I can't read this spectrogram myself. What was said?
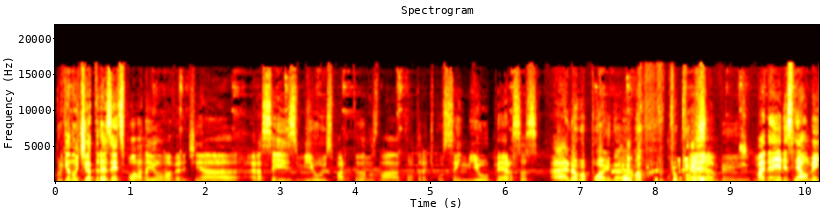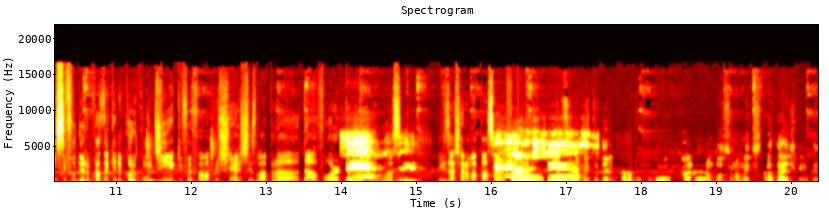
Porque não tinha 300 porra nenhuma, velho. Tinha. Era 6 mil espartanos lá contra, tipo, 100 mil persas. Ah, não, mas pô, ainda é uma proporção É. bem... Mas daí eles realmente se fuderam por causa daquele corcundinha que foi falar pro Xerxes lá pra dar a volta lá no negócio. E eles acharam uma passagem. O posicionamento deles era muito bom, cara. Era um posicionamento estratégico inte-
